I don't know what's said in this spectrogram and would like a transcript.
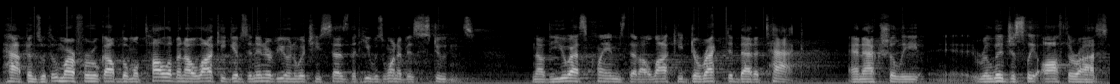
happens with Umar Farouk Abdul Muttalib, and Awlaki gives an interview in which he says that he was one of his students. Now, the U.S. claims that Awlaki directed that attack and actually uh, religiously authorized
